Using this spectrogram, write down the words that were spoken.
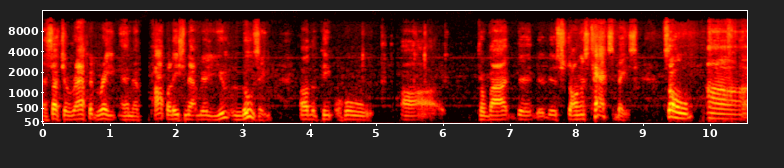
at such a rapid rate, and the population that we're u- losing are the people who uh, provide the, the, the, strongest tax base. So, uh,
